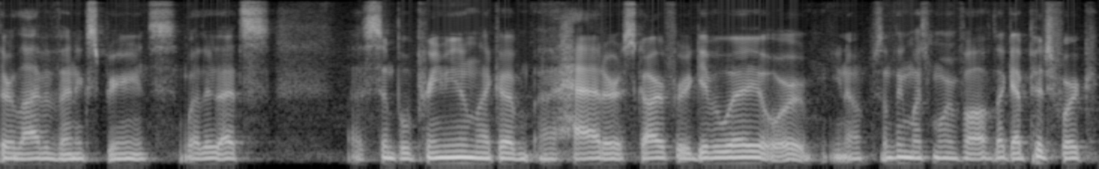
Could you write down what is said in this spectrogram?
their live event experience, whether that's a simple premium like a, a hat or a scarf or a giveaway or you know something much more involved like at pitchfork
